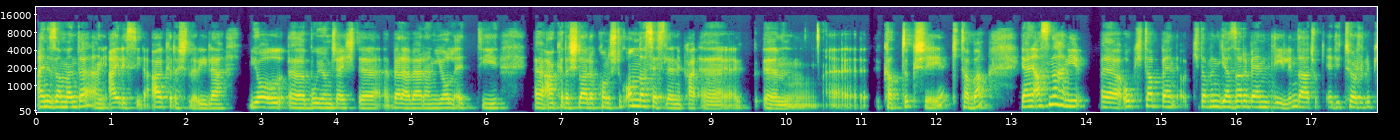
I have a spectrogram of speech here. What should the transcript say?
Aynı zamanda hani ailesiyle, arkadaşlarıyla yol e, boyunca işte beraber hani yol ettiği e, arkadaşlarla konuştuk. Onun da seslerini ka, e, e, e kattık şeyi kitaba. Yani aslında hani e, o kitap ben kitabın yazarı ben değilim. Daha çok editörlük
